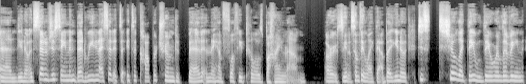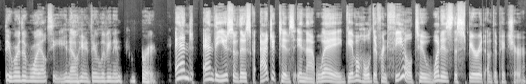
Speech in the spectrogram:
and, you know, instead of just saying in bed reading, I said it's a, it's a copper trimmed bed and they have fluffy pillows behind them or, you know, something like that. But, you know, just show like they, they were living, they were the royalty, you know, here they're living in comfort. And, and the use of those adjectives in that way give a whole different feel to what is the spirit of the picture.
